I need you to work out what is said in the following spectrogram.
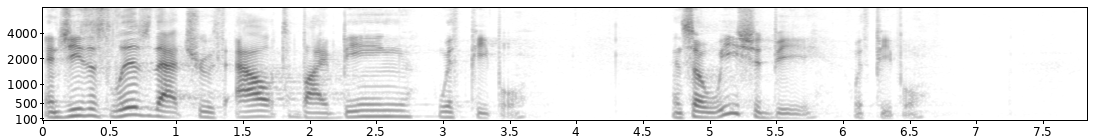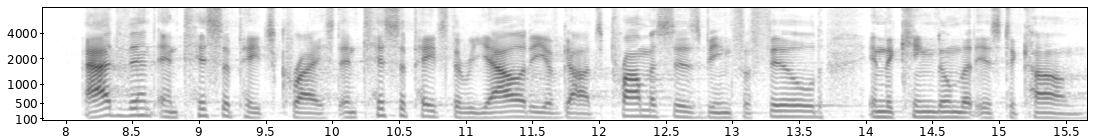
And Jesus lives that truth out by being with people. And so we should be with people. Advent anticipates Christ, anticipates the reality of God's promises being fulfilled in the kingdom that is to come.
